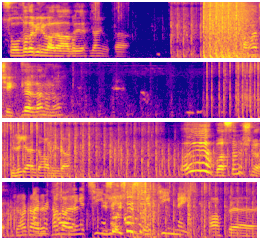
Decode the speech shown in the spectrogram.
Solda da biri var abi. Bombası falan yok ha. Aha çektiler lan onu. Biri geldi halıyla. Aa, bassana şuna. Ha I'm gayret, ha recalling a gayret. teammate. İso, İso, İso. A teammate. Ah be.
